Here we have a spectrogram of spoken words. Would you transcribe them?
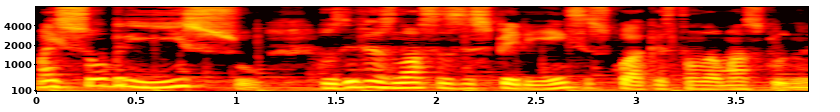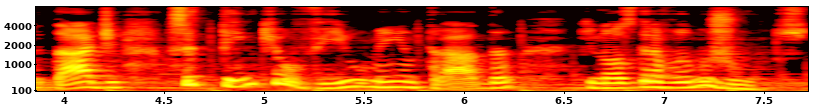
Mas sobre isso, inclusive as nossas experiências com a questão da masculinidade, você tem que ouvir uma entrada que nós gravamos juntos.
